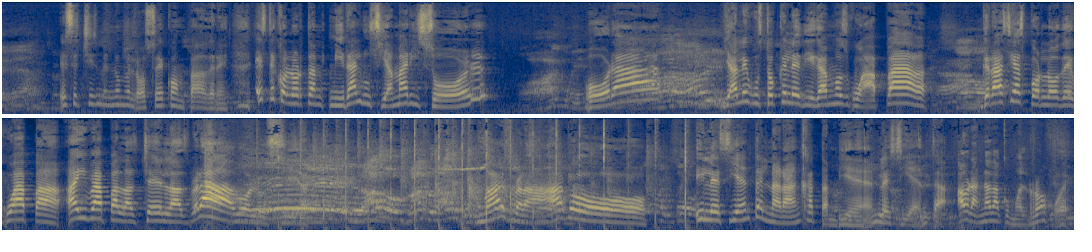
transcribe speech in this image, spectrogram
Ese chisme no me lo sé, compadre. Este color también. Mira, Lucía Marisol. Ahora. Ya le gustó que le digamos guapa. Gracias por lo de guapa. Ahí va para las chelas. Bravo, Lucía. Más bravo. Le sienta el naranja también, le sienta. Ahora, nada como el rojo, ¿eh?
